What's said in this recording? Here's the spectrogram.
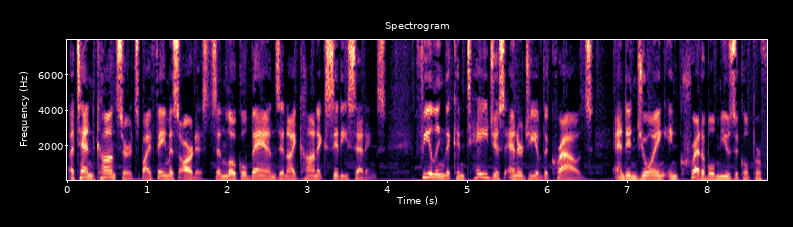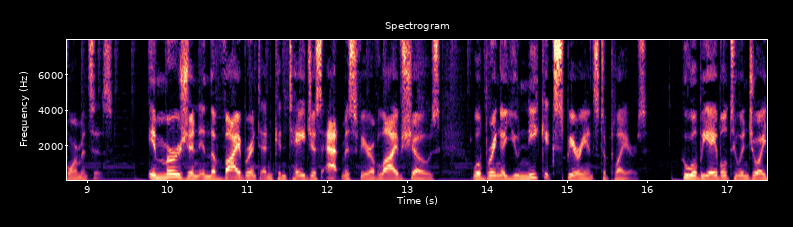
attend concerts by famous artists and local bands in iconic city settings, feeling the contagious energy of the crowds and enjoying incredible musical performances. Immersion in the vibrant and contagious atmosphere of live shows will bring a unique experience to players, who will be able to enjoy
